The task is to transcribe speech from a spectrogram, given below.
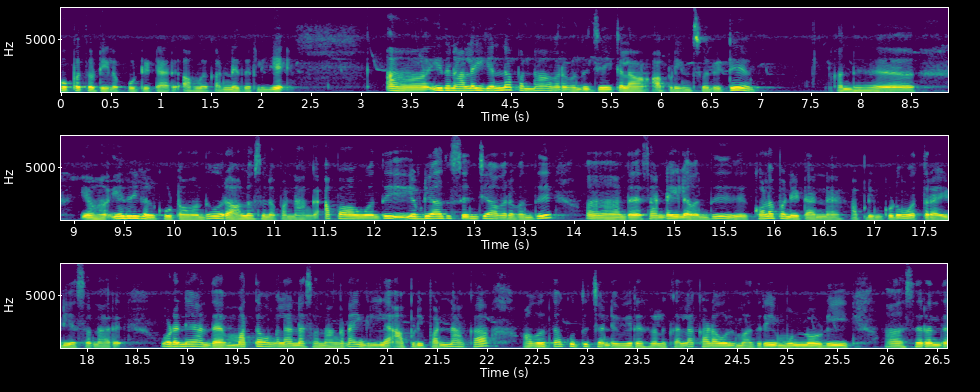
குப்பை தொட்டியில் போட்டுட்டார் அவங்க கண்ணெதிரிலேயே. இதனால் என்ன பண்ணால் அவரை வந்து ஜெயிக்கலாம் அப்படின்னு சொல்லிட்டு அந்த எதிரிகள் கூட்டம் வந்து ஒரு ஆலோசனை பண்ணாங்க. அப்போ அவங்க வந்து எப்படியாவது செஞ்சு அவரை வந்து அந்த சண்டையில் வந்து கொலை பண்ணிட்டா என்ன? அப்படின்னு கூட ஒருத்தர் ஐடியா சொன்னார். உடனே அந்த மற்றவங்களாம் என்ன சொன்னாங்கன்னா இல்லை அப்படி பண்ணாக்கா அவர் தான் குத்துச்சண்டை வீரர்களுக்கெல்லாம் கடவுள் மாதிரி முன்னோடி சிறந்த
